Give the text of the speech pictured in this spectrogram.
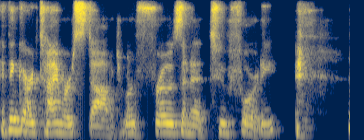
I think our timer stopped. We're frozen at 240.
